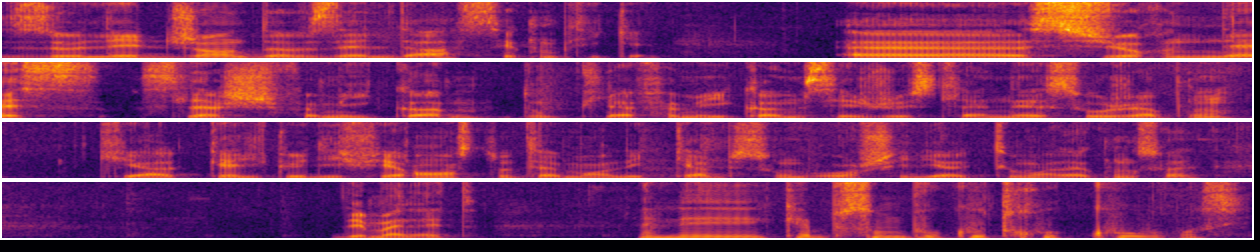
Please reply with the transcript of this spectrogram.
The Legend of Zelda, c'est compliqué, euh, sur NES slash Famicom. Donc la Famicom, c'est juste la NES au Japon, qui a quelques différences, notamment les câbles sont branchés directement à la console, des manettes. Les câbles sont beaucoup trop courts aussi.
